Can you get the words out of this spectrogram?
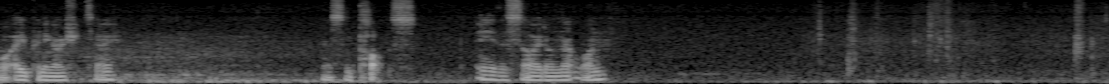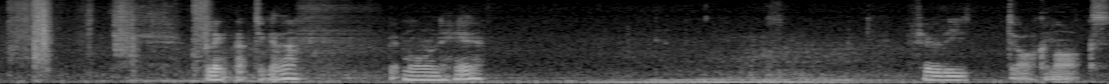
or opening I should say. There's some pots either side on that one. link that together. A bit more on here. A few of these darker marks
